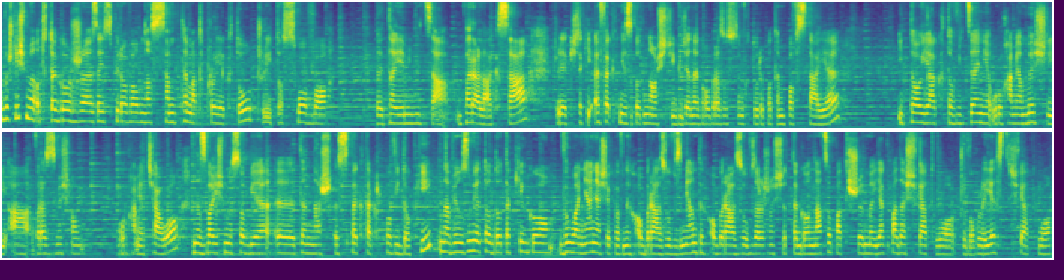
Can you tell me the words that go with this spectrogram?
Wyszliśmy od tego, że zainspirował nas sam temat projektu, czyli to słowo tajemnica paralaksa, czyli jakiś taki efekt niezgodności widzianego obrazu z tym, który potem powstaje. I to, jak to widzenie uruchamia myśli, a wraz z myślą uruchamia ciało. Nazwaliśmy sobie y, ten nasz spektakl Powidoki. Nawiązuje to do takiego wyłaniania się pewnych obrazów, zmian tych obrazów, w zależności od tego, na co patrzymy, jak pada światło, czy w ogóle jest światło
